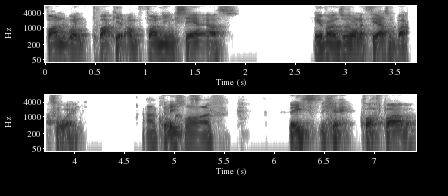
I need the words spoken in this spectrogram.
fund went, fuck it, I'm funding South. Everyone's on a thousand bucks a week. Uncle these, Clive. These, yeah, Clive Palmer.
